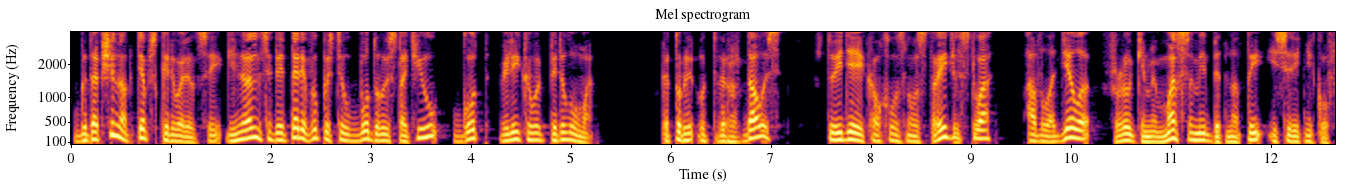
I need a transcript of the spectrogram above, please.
В годовщину Октябрьской революции генеральный секретарь выпустил бодрую статью «Год Великого Перелома», в которой утверждалось, что идея колхозного строительства овладела широкими массами бедноты и середняков.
